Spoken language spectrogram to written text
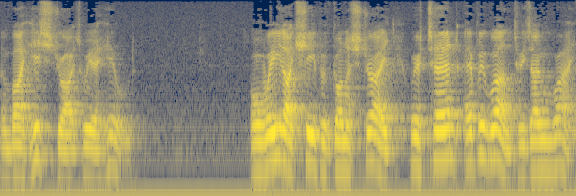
and by his stripes we are healed. Or we, like sheep, have gone astray, we have turned every one to his own way.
